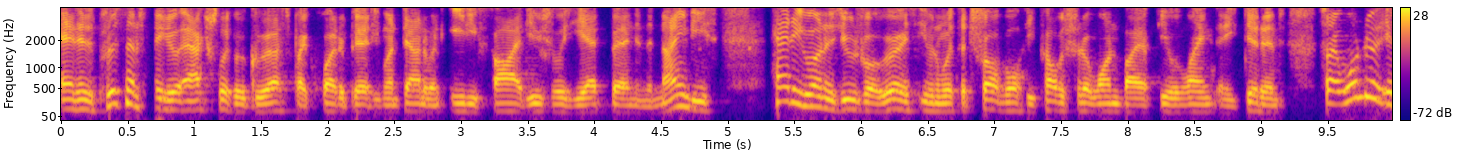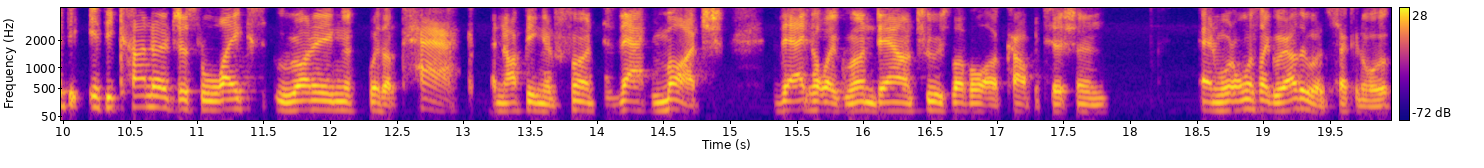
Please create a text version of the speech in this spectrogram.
And his Brisnet figure actually regressed by quite a bit. He went down to an 85. Usually he had been in the 90s. Had he run his usual race, even with the trouble, he probably should have won by a few lengths, and he didn't. So I wonder if, if he kind of just likes running with a pack and not being in front that much, that he'll like run down to his level of competition and would almost like rather run second or,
